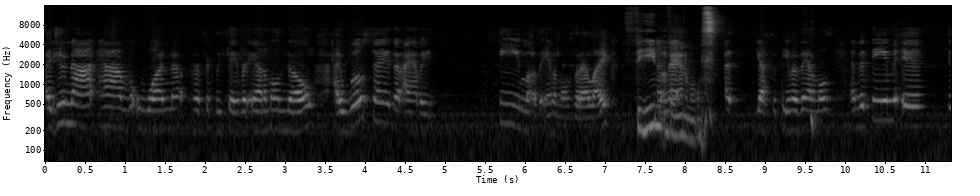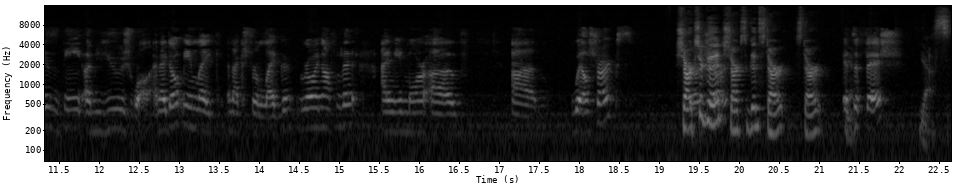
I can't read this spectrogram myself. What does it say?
I do not have one perfectly favorite animal. No, I will say that I have a theme of animals that I like. Theme and of then, animals. Uh, yes, the theme of animals, and the theme is is the unusual, and I don't mean like an extra leg growing off of it. I mean more of um, whale sharks. Sharks are good. Shark. Sharks a good start. Start. It's yeah. a fish. Yes.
